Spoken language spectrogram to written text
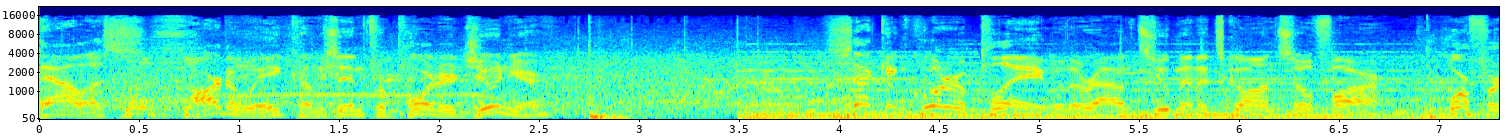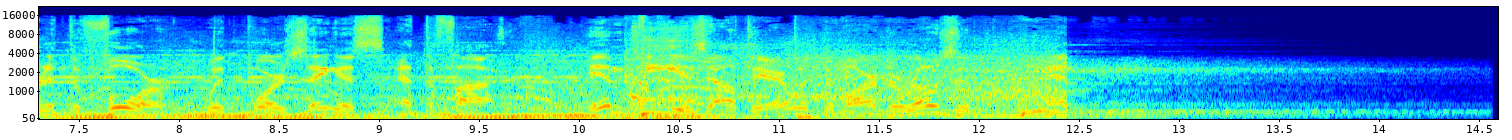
Dallas. Hardaway comes in for Porter Jr. Second quarter of play with around two minutes gone so far. Horford at the four with Porzingis at the five. MP is out there with DeMar DeRozan. And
